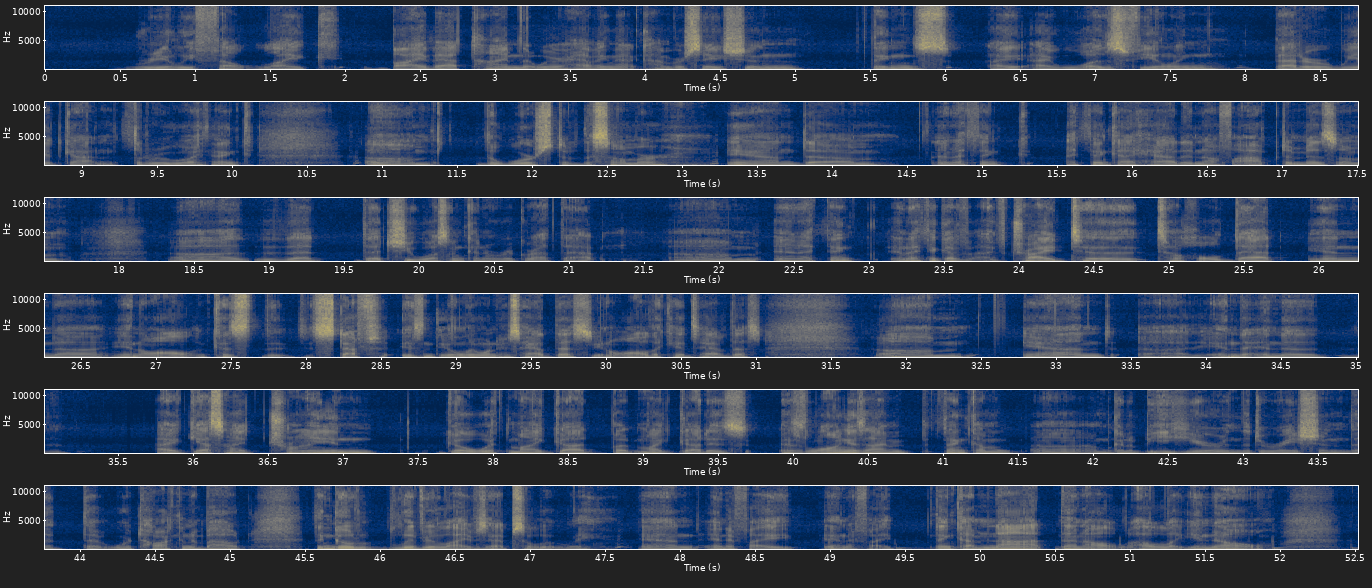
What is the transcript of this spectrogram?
really felt like by that time that we were having that conversation things I, I was feeling better. We had gotten through I think um, the worst of the summer. And um, and I think I think I had enough optimism uh, that that she wasn't going to regret that. Um, and I think and I think I've I've tried to to hold that in uh, in all because Steph isn't the only one who's had this. You know, all the kids have this, um, and uh, in the in the I guess I try and go with my gut, but my gut is as long as I'm think I'm uh, I'm going to be here in the duration that that we're talking about, then go live your lives absolutely. and and if I and if I think I'm not, then I'll I'll let you know,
